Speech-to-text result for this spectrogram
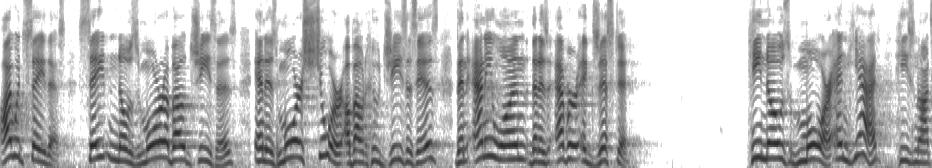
I would say this Satan knows more about Jesus and is more sure about who Jesus is than anyone that has ever existed. He knows more, and yet he's not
